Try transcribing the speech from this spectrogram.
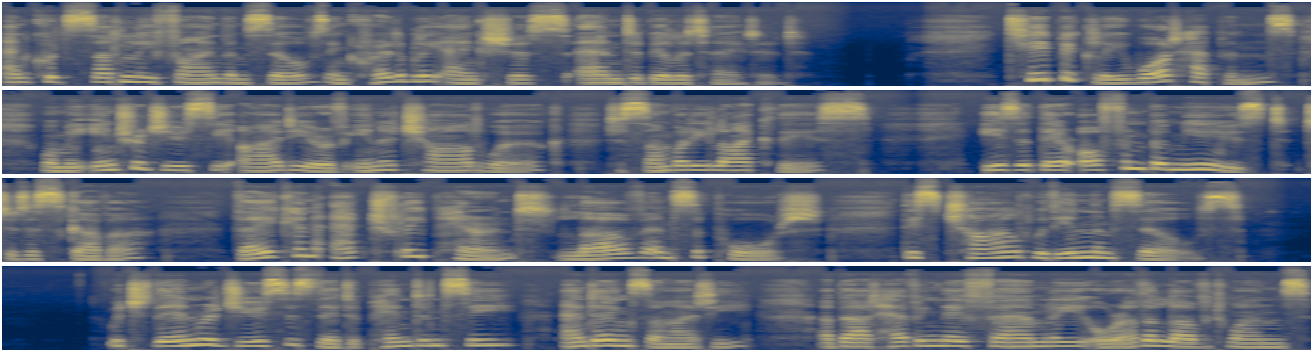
and could suddenly find themselves incredibly anxious and debilitated. Typically, what happens when we introduce the idea of inner child work to somebody like this is that they're often bemused to discover they can actually parent, love, and support this child within themselves, which then reduces their dependency and anxiety about having their family or other loved ones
